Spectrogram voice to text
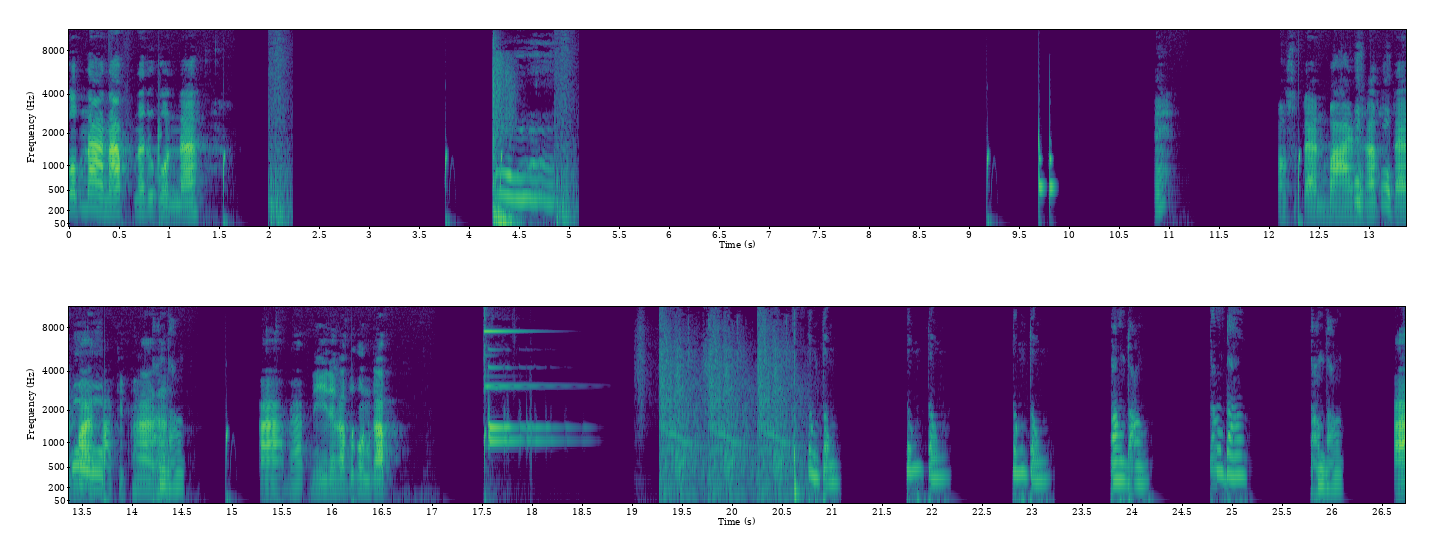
ก้มหน้านับนะทุกคนนะ เอาสแตนบายนะครับ สแตนบายสามสิบห้า 当 นะ 当 อ่า แบบนี้นะครับทุกคนครับ 咚咚咚咚咚咚当当当当当当 อ่า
